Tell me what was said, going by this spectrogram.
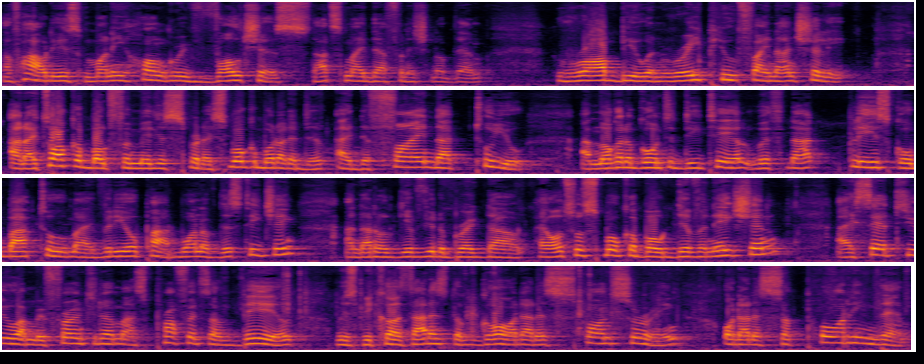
of how these money hungry vultures, that's my definition of them, rob you and rape you financially. And I talk about familiar spirit. I spoke about it, I defined that to you. I'm not going to go into detail with that please go back to my video part one of this teaching and that'll give you the breakdown. I also spoke about divination. I said to you, I'm referring to them as prophets of Baal, which because that is the God that is sponsoring or that is supporting them.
